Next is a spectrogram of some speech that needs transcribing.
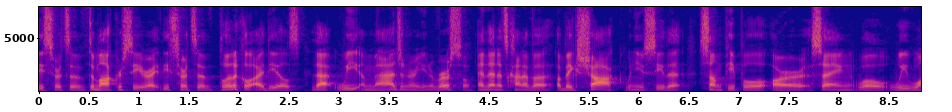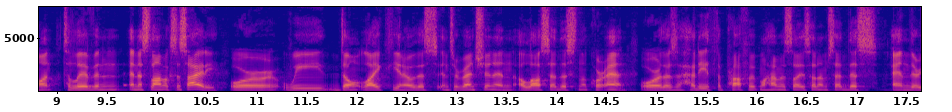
these sorts of democracy, right? These sorts of political ideals that we imagine are universal. And then it's kind of a, a big shock when you see that some people are saying, well, we want to live in an Islamic society, or we don't like, you know, this intervention and Allah said this in the Quran, or there's a hadith, the Prophet Muhammad said this, and they're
